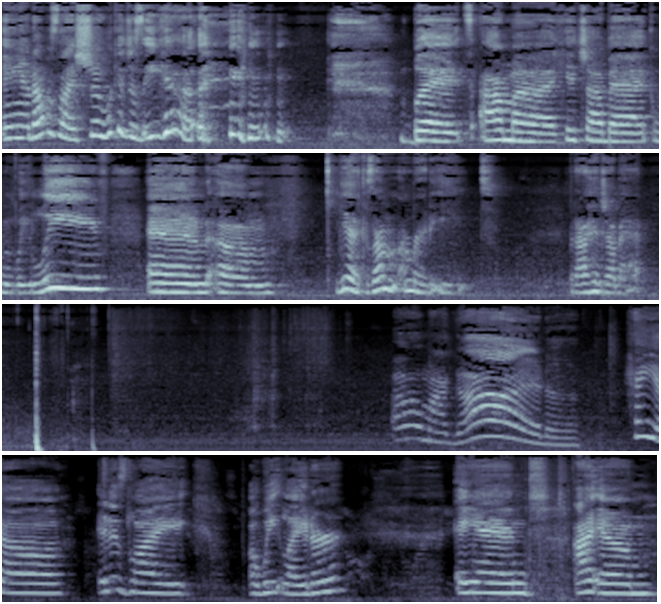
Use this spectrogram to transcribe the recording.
And I was like, sure, we could just eat here. but I'm uh hit y'all back when we leave. And um yeah, because I'm I'm ready to eat. But I'll hit y'all back. Oh my god. Hey y'all. It is like a week later and I am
